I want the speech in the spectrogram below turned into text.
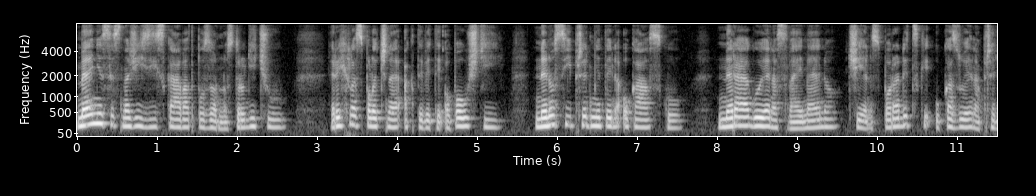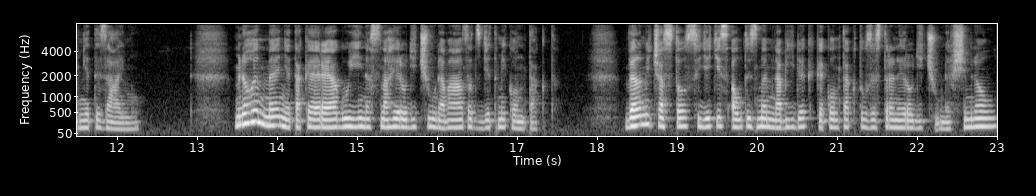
méně se snaží získávat pozornost rodičů, rychle společné aktivity opouští, nenosí předměty na okázku, nereaguje na své jméno či jen sporadicky ukazuje na předměty zájmu. Mnohem méně také reagují na snahy rodičů navázat s dětmi kontakt. Velmi často si děti s autismem nabídek ke kontaktu ze strany rodičů nevšimnou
